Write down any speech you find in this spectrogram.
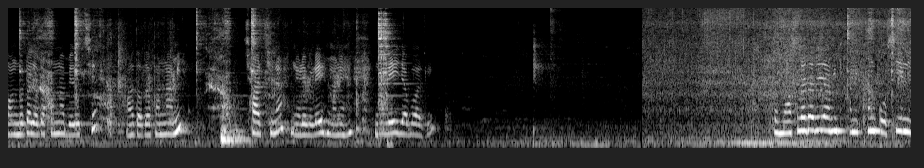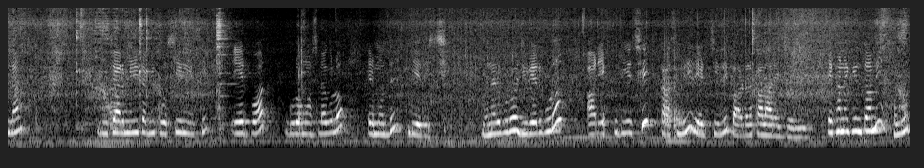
গন্ধটা যতক্ষণ না বেরোচ্ছে, আর ততক্ষণ না আমি ছাড়ছি না, নেড়ে বেড়ে মানে নেড়েই যাব আর কি। তো মশলাটা দিয়ে আমি খানিকক্ষণ কষিয়ে নিলাম। দু চার মিনিট আমি কষিয়ে নিয়েছি। এরপর গুঁড়ো মশলাগুলো এর মধ্যে দিয়ে দিচ্ছি। ধনের গুঁড়ো, জিরের গুঁড়ো আর একটু দিয়েছি কাশ্মীরি রেড চিলি পাউডার কালারের জন্য। এখানে কিন্তু আমি হলুদ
